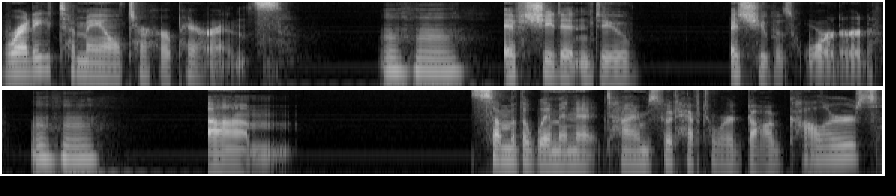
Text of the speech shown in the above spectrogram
ready to mail to her parents mm-hmm. if she didn't do as she was ordered. Mm-hmm. um some of the women at times would have to wear dog collars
